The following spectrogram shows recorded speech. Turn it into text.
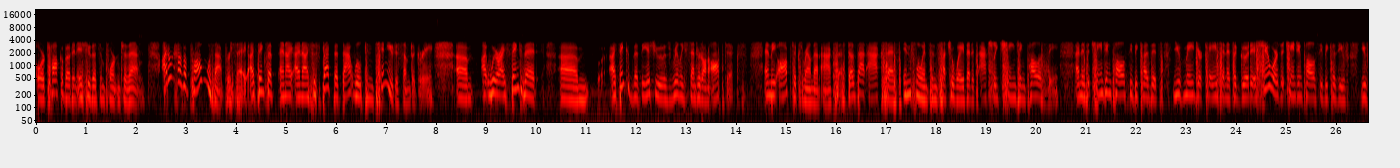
or talk about an issue that's important to them. I don't have a problem with that per se. I think that, and I and I suspect that that will continue to some degree. Um, I, where I think that um, I think that the issue is really centered on optics and the optics around that access. Does that access influence in such a way that it's actually changing policy? And is it changing policy because it's you've made your case and it's a good issue, or is it changing policy because you've you've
